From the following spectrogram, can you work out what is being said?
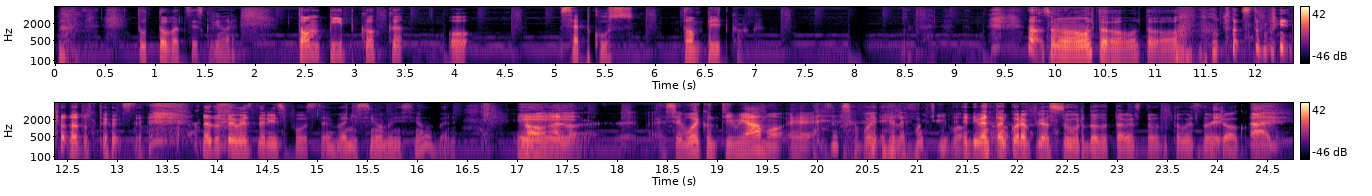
Tutto pazzesco finora. Tom Pitcock o Sepp Kuss? Tom Pitcock. No, sono molto, molto, molto stupito da tutte queste, da tutte queste risposte. Benissimo, benissimo, va bene. E... No, allora, eh, se vuoi continuiamo, eh, se vuoi te le motivo. e diventa ancora più assurdo tutto questo, tutto questo Sì, gioco. dai.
